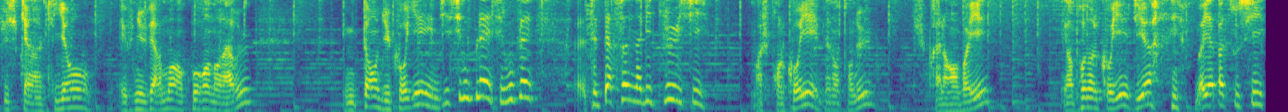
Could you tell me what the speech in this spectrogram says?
puisqu'un client est venu vers moi en courant dans la rue. Il me tend du courrier et il me dit « S'il vous plaît, s'il vous plaît, cette personne n'habite plus ici. Moi, je prends le courrier, bien entendu. Je suis prêt à le renvoyer. Et en prenant le courrier, je dis, ah, bah, a pas de souci,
